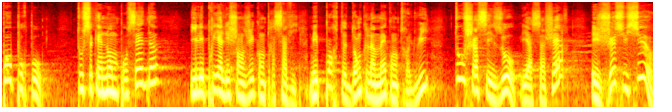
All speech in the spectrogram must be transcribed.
Peau pour peau, tout ce qu'un homme possède, il est prêt à l'échanger contre sa vie. Mais porte donc la main contre lui, touche à ses os et à sa chair, et je suis sûr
